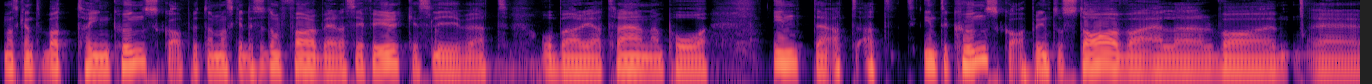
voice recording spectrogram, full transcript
man ska inte bara ta in kunskap, utan man ska dessutom förbereda sig för yrkeslivet och börja träna på, inte att, att inte kunskaper, inte att stava eller vad, eh,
